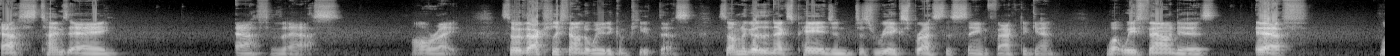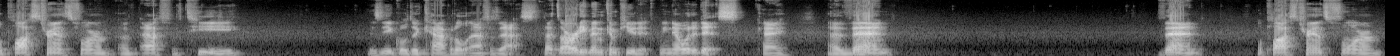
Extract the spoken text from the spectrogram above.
s times a f of s. All right, so we've actually found a way to compute this. So I'm going to go to the next page and just re-express this same fact again. What we found is if Laplace transform of f of t is equal to capital F of s. That's already been computed. We know what it is. Okay. Uh, then, then Laplace transform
